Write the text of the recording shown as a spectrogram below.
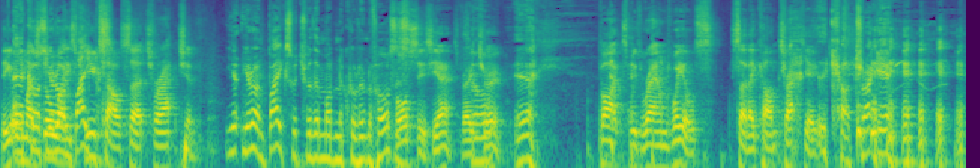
the And almost course you're on always futile search for action. You're, you're on bikes, which were the modern equivalent of horses. Horses, yeah, it's very So, true. Yeah, Bikes with round wheels, so they can't track you. they can't track you.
